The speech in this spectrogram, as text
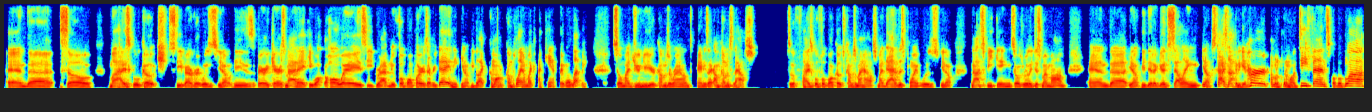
and uh, so my high school coach, Steve Everett, was, you know, he's very charismatic. He walked the hallways. He grabbed new football players every day. And he, you know, he'd be like, come on, come play. I'm like, I can't. They won't let me. So my junior year comes around and he's like, I'm coming to the house. So the high school football coach comes to my house. My dad at this point was, you know, not speaking. So it was really just my mom. And, uh, you know, he did a good selling, you know, this guy's not going to get hurt. I'm going to put him on defense, blah, blah, blah.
